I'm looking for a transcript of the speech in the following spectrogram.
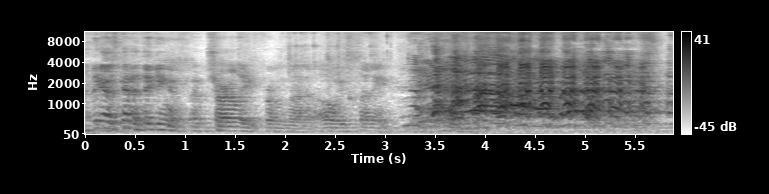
I think I was kind of thinking of, of Charlie from uh, Always Sunny.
